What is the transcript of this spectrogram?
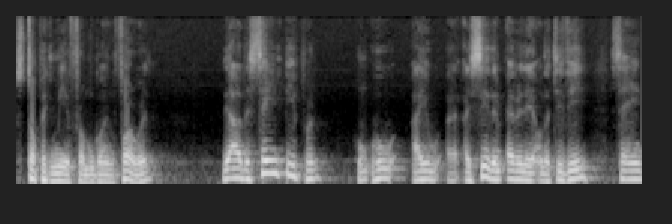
stopping me from who, who I, I see them every day on the TV saying,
